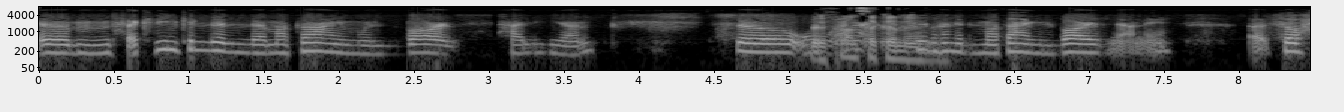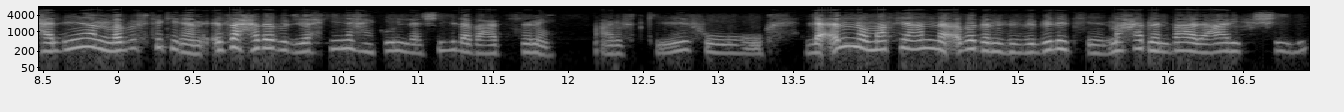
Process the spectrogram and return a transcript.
ومسكرين كل المطاعم وال bars حاليا. so, بفرنسا كمان. بغني بالمطاعم وال bars يعني. so حاليا ما بفتكر يعني. إذا حدا بده يحكيني حيكون لشيء لبعد سنة. عرفت كيف؟ ولأنه ما في عنا ابدا visibilité ما حدا بعد عارف شيء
